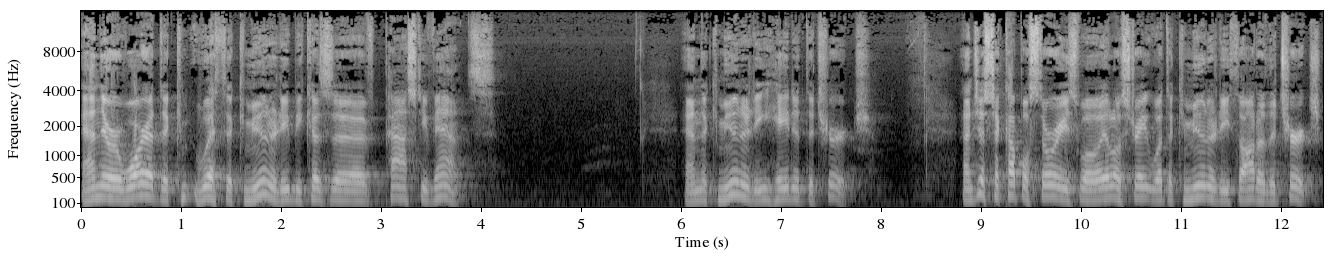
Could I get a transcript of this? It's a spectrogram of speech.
And they were at war at the, with the community because of past events. And the community hated the church. And just a couple stories will illustrate what the community thought of the church.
